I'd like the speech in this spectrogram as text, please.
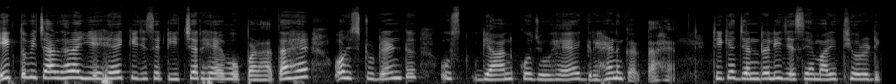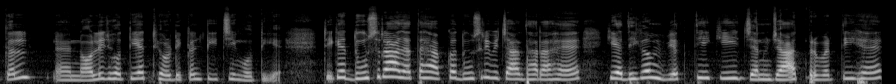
एक तो विचारधारा ये है कि जैसे टीचर है वो पढ़ाता है और स्टूडेंट उस ज्ञान को जो है ग्रहण करता है। ठीक है, जनरली जैसे हमारी थियोरिटिकल नॉलेज होती है थियोरटिकल टीचिंग होती है। ठीक है, दूसरा आ जाता है आपका, दूसरी विचारधारा है कि अधिगम व्यक्ति की जन्मजात प्रवृत्ति है,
